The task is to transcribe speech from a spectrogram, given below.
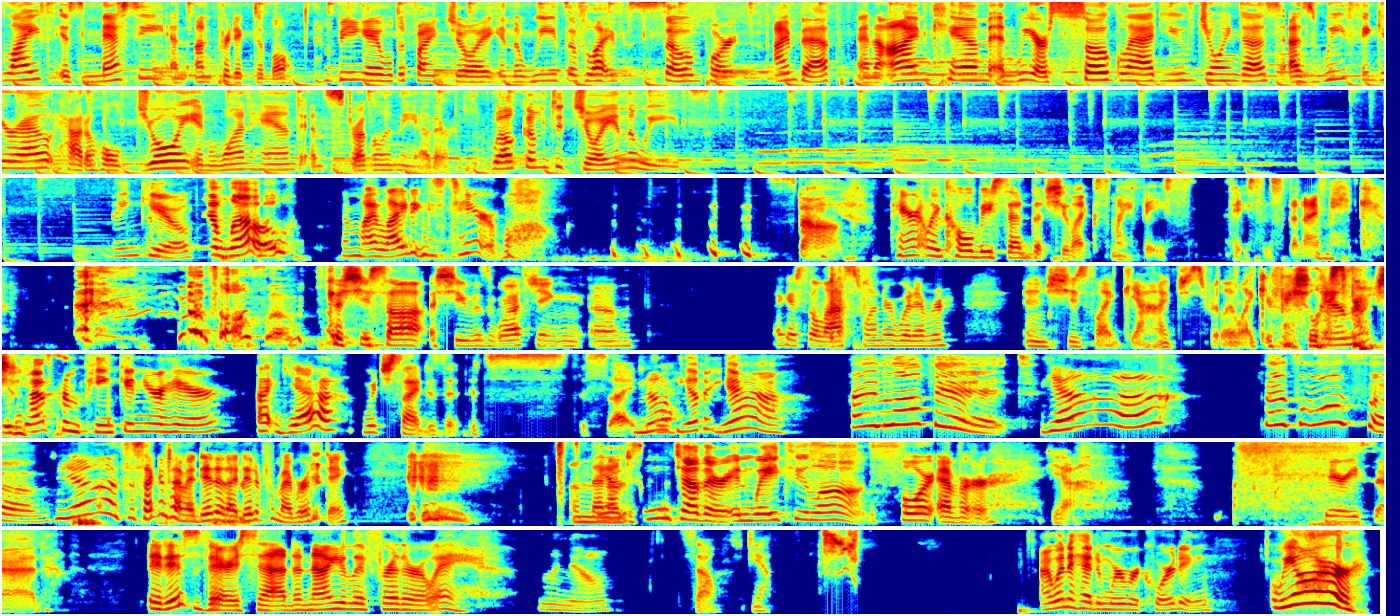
Life is messy and unpredictable. Being able to find joy in the weeds of life is so important. I'm Beth. And I'm Kim, and we are so glad you've joined us as we figure out how to hold joy in one hand and struggle in the other. Welcome to Joy in the Weeds. Thank you. Um, hello. My lighting is terrible. Stop. Apparently, Colby said that she likes my face faces that I make. That's awesome. Because she saw she was watching, um, I guess the last one or whatever, and she's like, "Yeah, I just really like your facial Em, expression." Is that some pink in your hair? Uh, yeah. Which side is it? It's this side. No, Yeah. the other. Yeah. I love it. Yeah. That's awesome. Yeah. It's the second time I did it. I did it for my birthday. and we then I haven't just seen each other in way too long. forever. Yeah. Very sad. It is very sad. And now you live further away. I know. So, yeah. I went ahead and we're recording. We are.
